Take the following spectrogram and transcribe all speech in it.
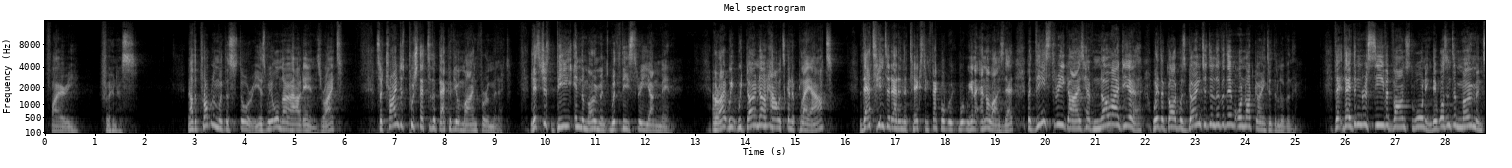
fiery furnace. Now, the problem with this story is we all know how it ends, right? So try and just push that to the back of your mind for a minute. Let's just be in the moment with these three young men. All right? We, we don't know how it's going to play out. That's hinted at in the text. In fact, we're, we're going to analyze that. But these three guys have no idea whether God was going to deliver them or not going to deliver them. They, they didn't receive advanced warning. There wasn't a moment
